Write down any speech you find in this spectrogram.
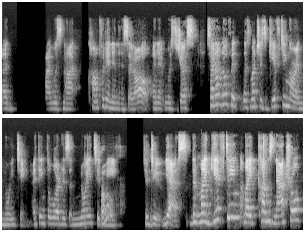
uh, I was not confident in this at all. And it was just, so I don't know if it as much as gifting or anointing. I think the Lord has anointed Both. me to do. Yes. The, my gifting like comes natural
